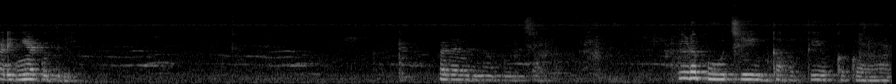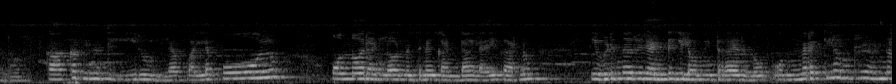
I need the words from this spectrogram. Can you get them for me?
അടങ്ങിയ കുത്തിരി. അപ്പം പൂച്ച. ഇവിടെ പൂച്ചയും കാക്കയും ഒക്കെ കുറവാണോ കാക്ക പിന്നെ തീരുമില്ല വല്ലപ്പോഴും ഒന്നോ രണ്ടോ എണ്ണത്തിനും കണ്ടാലായി. കാരണം ഇവിടുന്ന് ഒരു രണ്ട് കിലോമീറ്ററേ ഉള്ളൂ ഒന്നര കിലോമീറ്റർ ഉണ്ട്.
